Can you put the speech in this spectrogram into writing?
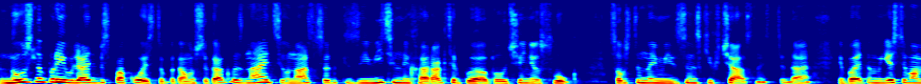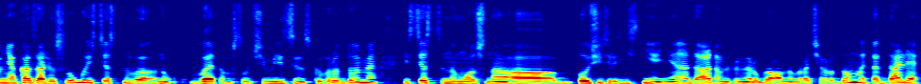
нужно проявлять беспокойство, потому что, как вы знаете, у нас все-таки заявительный характер по получению услуг, собственно, и медицинских в частности. Да? И поэтому, если вам не оказали услугу, естественно, ну, в этом случае медицинскую в роддоме, естественно, можно э, получить разъяснение, да, там, например, у главного врача роддома и так далее,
